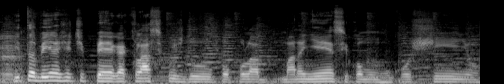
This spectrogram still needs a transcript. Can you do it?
É. E também a gente pega clássicos do popular maranhense como um coxinho,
